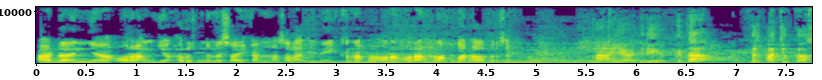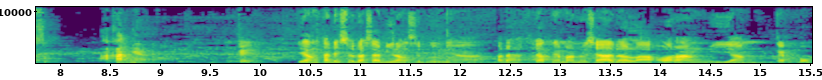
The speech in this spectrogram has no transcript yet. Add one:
adanya orang yang harus menyelesaikan masalah ini. Kenapa orang-orang melakukan hal tersebut? nah ya jadi kita berpacu ke akarnya Oke, yang tadi sudah saya bilang sebelumnya, pada hakikatnya manusia adalah orang yang kepo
